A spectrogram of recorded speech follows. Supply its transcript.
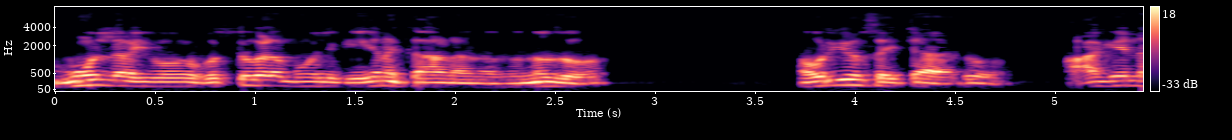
ಮೂಲ, ಇವ ಹುಟ್ಟುಗಳ ಮೂಲಿಗೆ ಏನು ಕಾರಣ ಅನ್ನೋದು ಅವರಿಗೂ ಸಹಿತ ಅದು. ಆಗಿನ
